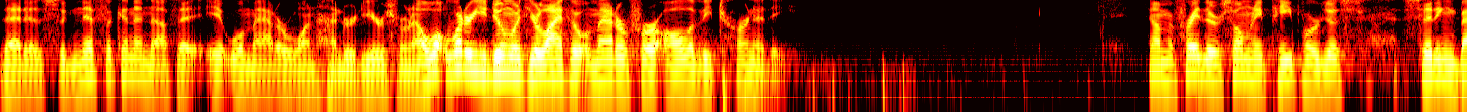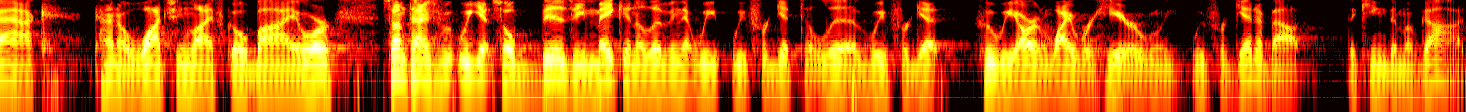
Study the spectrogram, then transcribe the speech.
that is significant enough that it will matter 100 years from now? What, what are you doing with your life that will matter for all of eternity? Now, I'm afraid there are so many people are just sitting back, kind of watching life go by. Or sometimes we get so busy making a living that we, we forget to live. We forget who we are and why we're here. We, we forget about the kingdom of God.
